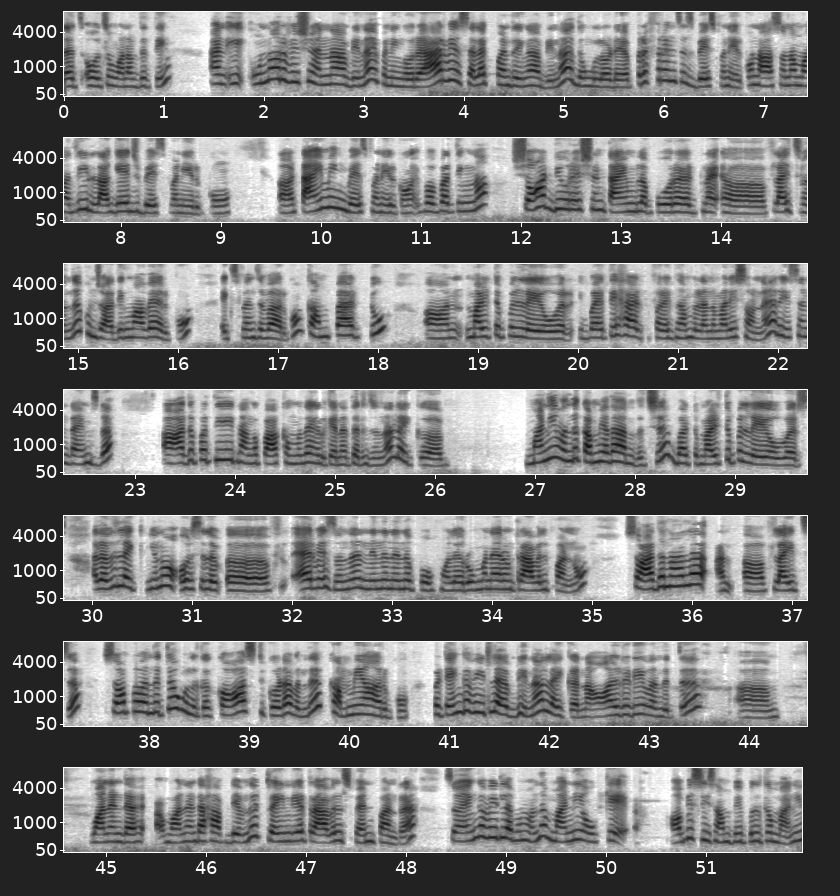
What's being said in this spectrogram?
that's also one of the thing and இன்னொரு விஷயம் என்ன அப்படின்னா இப்போ நீங்கள் ஒரு ஏர்வே செலக்ட் பண்ணுறீங்க அப்படின்னா அது உங்களோட ப்ரிஃபரன்சஸ் பேஸ் பண்ணியிருக்கோம். நான் சொன்ன மாதிரி லக்கேஜ் பேஸ் பண்ணியிருக்கோம். டைமிங் பேஸ் பண்ணியிருக்கோம். இப்போ பார்த்தீங்கன்னா ஷார்ட் டியூரேஷன் டைமில் போகிற ஃப்ளைட்ஸ் வந்து கொஞ்சம் அதிகமாகவே இருக்கும் எக்ஸ்பென்சிவாக இருக்கும். Compared to multiple layover இப்போ எத்திஹாட் ஃபார் எக்ஸாம்பிள் அந்த மாதிரி சொன்னேன். ரீசெண்ட் டைம்ஸில் அதை பற்றி நாங்கள் பார்க்கும்போது எங்களுக்கு என்ன தெரிஞ்சதுன்னா லைக் மணி uh, வந்து கம்மியாக தான் இருந்துச்சு பட் மல்டிபிள் லே ஓவர்ஸ் அதாவது லைக் யூனோ ஒரு சில uh, ஏர்வேஸ் வந்து நின்று நின்று போகும் இல்லை ரொம்ப நேரம் ட்ராவல் பண்ணும். ஸோ அதனால் ஃப்ளைட்ஸு ஸோ அப்போ வந்துட்டு உங்களுக்கு காஸ்ட் கூட வந்து கம்மியாக இருக்கும். பட் எங்கள் வீட்டில் எப்படின்னா லைக் நான் ஆல்ரெடி வந்துட்டு one and one and half day வந்து ட்ரெயின்லேயே ட்ராவல் ஸ்பெண்ட் பண்ணுறேன் ஸோ எங்கள் வீட்டில் அப்போ வந்து மணி ஓகே ஆப்வியஸ்லி சம் பீப்புளுக்கு மணி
